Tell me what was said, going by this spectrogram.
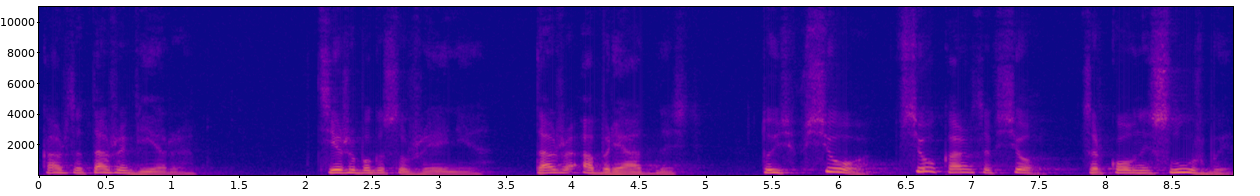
Кажется, та же вера, те же богослужения, та же обрядность. То есть все, все, кажется, все, церковной службы.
